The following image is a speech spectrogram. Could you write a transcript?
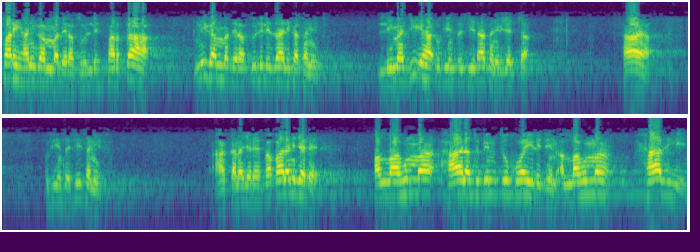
فرح نجمد رسولي. فرطاها. نجمد رسولي لذلك سنيف لمجيئها رفين سيدا سنيف جتش آية رفين سيدا سنيف أكن جري فقال نجري اللهم حالة بنت خويلد اللهم هذه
